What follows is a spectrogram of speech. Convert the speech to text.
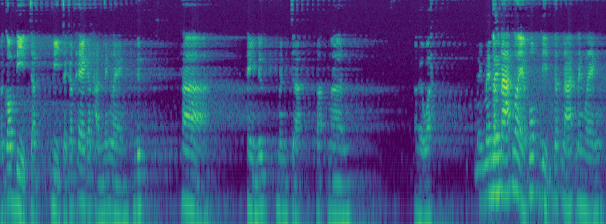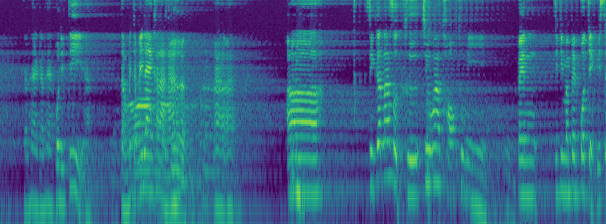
แล้วก็บีดจะบีดจะกระแทกกระทันแรงๆนึกถ้า ให้นึกมันจะประมาณอะไรวะไม่ไม่ดัไม่กดักหน่อยอะพวกบีดดักดักแรงๆกระแทกกระแทกโพดิจี้อะแต่มันจะไม่แรงขนาดนั้นอ่าอ่าเอ่อซิงเกิลล่าสุดคือชื่อว่า Talk to Me เป็นจริงๆ มันเป็นโปรเจกต์พิเศ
